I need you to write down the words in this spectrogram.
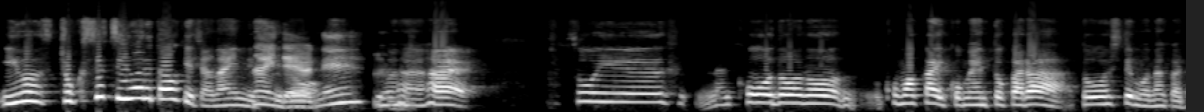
言わ、直接言われたわけじゃないんですけど。ないんだよね。うんはいはい。そういうな行動の細かいコメントから、どうしてもなんか、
